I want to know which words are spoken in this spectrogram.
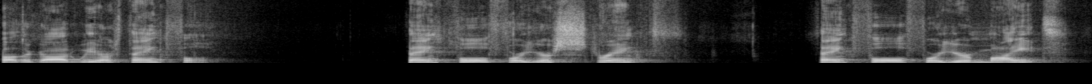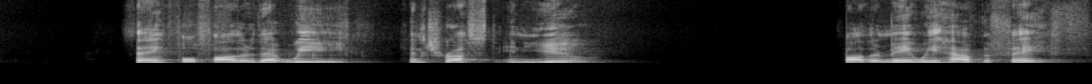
Father God, we are thankful thankful for your strength, thankful for your might, thankful, Father, that we can trust in you. Father, may we have the faith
